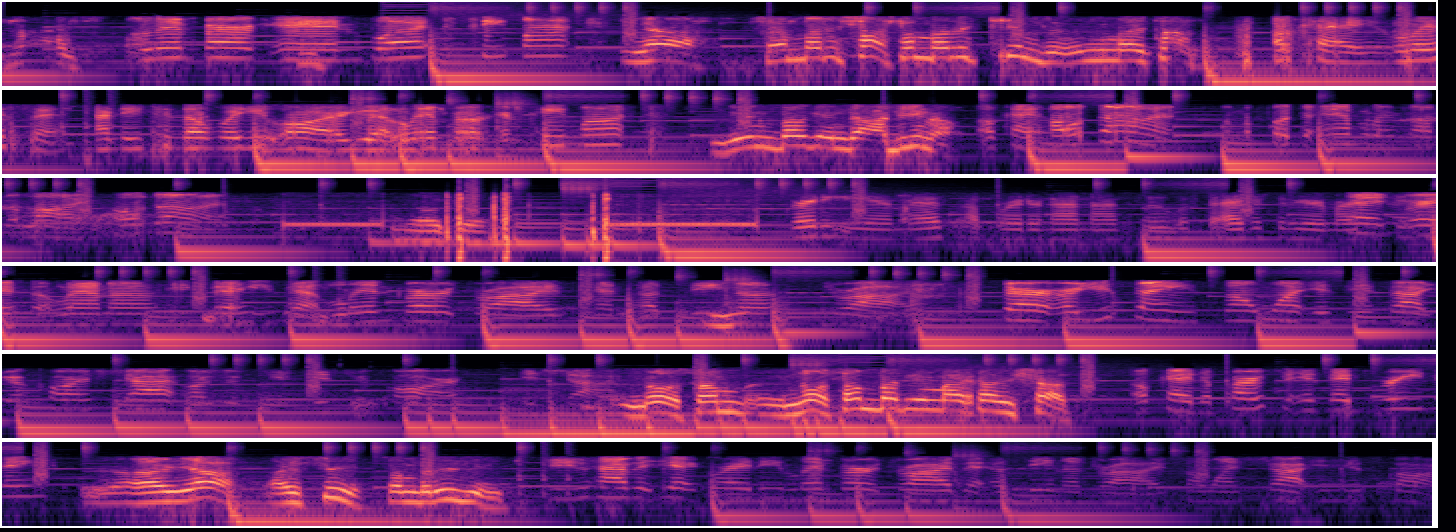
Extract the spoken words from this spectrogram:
Lindbergh and what? Piedmont? Yeah. Somebody shot, somebody killed in my car. Okay, listen, I need to know where you are. Are you at Lindbergh and Piedmont? Lindbergh and the Adina. Okay, hold on. I'm gonna put the ambulance on the line. Hold on. Okay. Grady EMS, operator 992. What's the address of your emergency? Hey, emergency? Grace, Atlanta. He said he's at Lindbergh Drive and Adina Drive. Sir, are you saying someone is inside your car shot or you- you- your car is shot? No, some no somebody in my car is shot. Okay, the person, is they breathing? Uh, yeah, I see some breathing. Do you have it yet, Grady? Lindbergh Drive and Athena Drive. Someone shot in his car.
